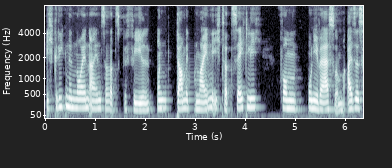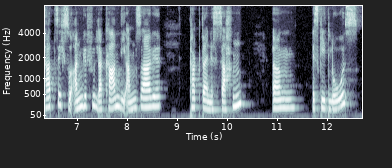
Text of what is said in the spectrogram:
ich kriege einen neuen Einsatzbefehl. Und damit meine ich tatsächlich vom Universum. Also es hat sich so angefühlt, da kam die Ansage, pack deine Sachen, ähm, es geht los,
